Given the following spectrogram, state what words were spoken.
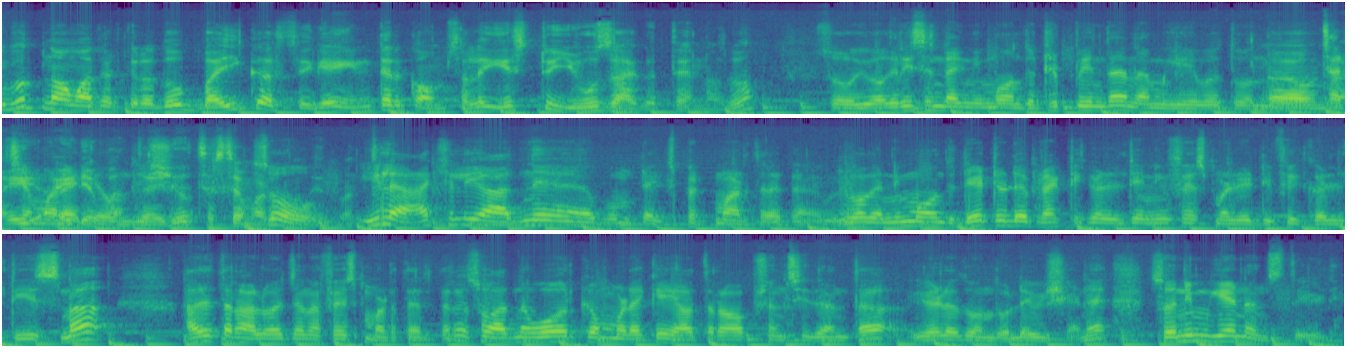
ಇವತ್ತು ನಾವು ಮಾತಾಡ್ತಿರೋದು ಬೈಕರ್ಸ್ಗೆ ಇಂಟರ್ಕಾಮ್ಸ್ ಎಲ್ಲ ಎಷ್ಟು ಯೂಸ್ ಆಗುತ್ತೆ ಅನ್ನೋದು. ಸೊ ಇವಾಗ ರೀಸೆಂಟ್ ಆಗಿ ನಿಮ್ಮ ಒಂದು ಟ್ರಿಪ್ ಇಂದ ನಮಗೆ ಇವತ್ತು ಒಂದು ಒಂದು ಚರ್ಚೆ ಮಾಡಿ ಒಂದು ಸೊ ಇಲ್ಲ ಆಕ್ಚುಲಿ ಅದನ್ನೇ ಒಮ್ಮೆ ಎಕ್ಸ್ಪೆಕ್ಟ್ ಮಾಡ್ತಾರೆ. ಇವಾಗ ನಿಮ್ಮ ಒಂದು ಡೇ ಟು ಡೇ ಪ್ರಾಕ್ಟಿಕಲಿಟಿ ನೀವು ಫೇಸ್ ಮಾಡಿ ಡಿಫಿಕಲ್ಟೀಸ್ನ ಅದೇ ಥರ ಹಲವಾರು ಜನ ಫೇಸ್ ಮಾಡ್ತಾ ಇರ್ತಾರೆ. ಸೊ ಅದನ್ನ ಓವರ್ಕಮ್ ಮಾಡೋಕ್ಕೆ ಯಾವ ಥರ ಆಪ್ಷನ್ಸ್ ಇದೆ ಅಂತ ಹೇಳೋದು ಒಂದು ಒಳ್ಳೆ ವಿಷಯನೇ. ಸೊ ನಿಮ್ಗೆ ಏನು ಅನಿಸ್ತು ಹೇಳಿ?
